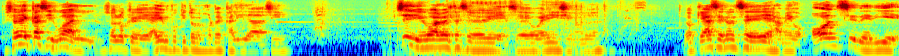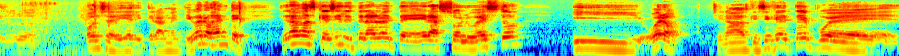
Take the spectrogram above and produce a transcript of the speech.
Pues se ve casi igual, solo que hay un poquito mejor de calidad así. Sí, igualmente se ve bien, se ve buenísimo, ¿no? Lo que hacen 11 de 10, amigo. 11 de 10, boludo. 11 de 10, literalmente. Y bueno, gente, sin nada más que decir, literalmente era solo esto. Y bueno, sin nada más que decir, gente, pues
